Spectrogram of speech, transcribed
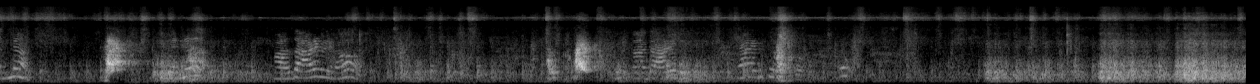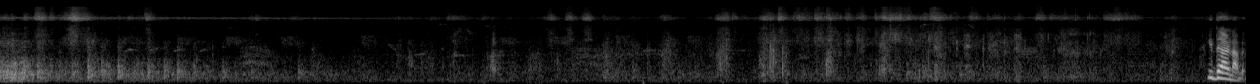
എന്നാ എന്നാ ആ താഴെ വീണോ ആ താഴെ വീണു. ഞാൻ എടുത്തു വെച്ചോ. ഓ. ഇതാണ് അവൻ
